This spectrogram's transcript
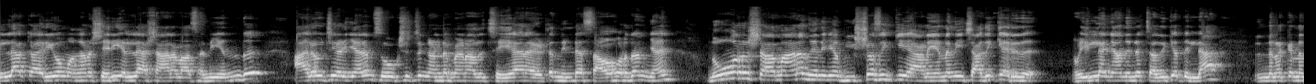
എല്ലാ കാര്യവും അങ്ങനെ ശരിയല്ല ഷാനവാസ. നീ എന്ത് ആലോചിച്ച് കഴിഞ്ഞാലും സൂക്ഷിച്ചും കണ്ടും വേണം അത് ചെയ്യാനായിട്ട്. നിന്റെ സൗഹൃദം ഞാൻ നൂറ് ശതമാനം നിന്നെ ഞാൻ വിശ്വസിക്കുകയാണ്. എന്നെ നീ ചതിക്കരുത്. ഇല്ല ഞാൻ നിന്നെ ചതിക്കത്തില്ല. നിനക്ക് എന്നെ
